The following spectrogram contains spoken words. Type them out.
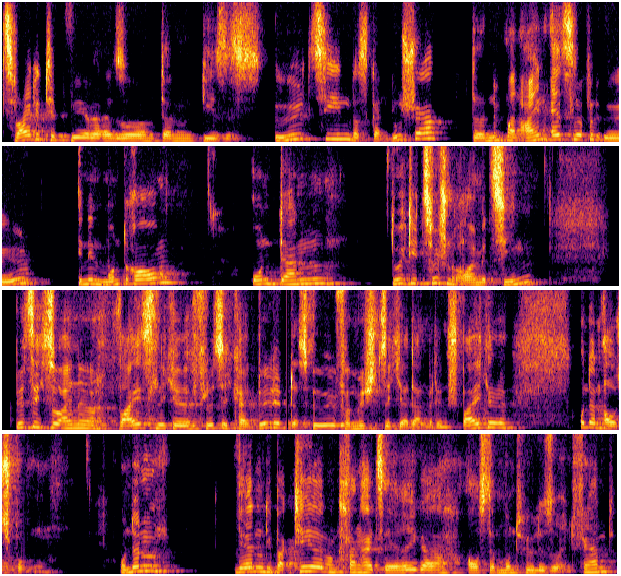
zweite Tipp wäre also dann dieses Öl ziehen, das Gandusha. Da nimmt man einen Esslöffel Öl in den Mundraum und dann durch die Zwischenräume ziehen bis sich so eine weißliche Flüssigkeit bildet. Das Öl vermischt sich ja dann mit dem Speichel und dann ausspucken. Und dann werden die Bakterien und Krankheitserreger aus der Mundhöhle so entfernt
